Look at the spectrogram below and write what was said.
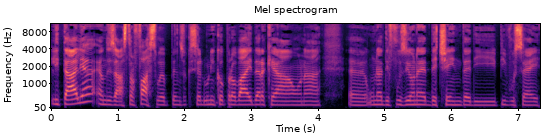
L'Italia è un disastro. Fastweb penso che sia l'unico provider che ha una, eh, una, diffusione decente di PV6.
